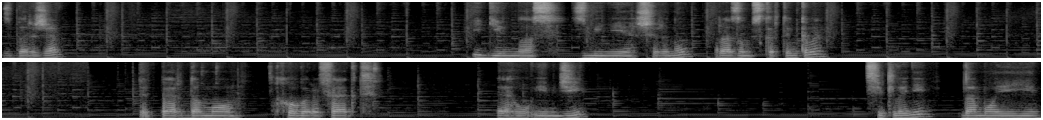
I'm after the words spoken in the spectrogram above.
Збережемо. І div у нас змінює ширину разом з картинками. Тепер дамо Hover Effect тегу IMG. Світлині, дамо її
